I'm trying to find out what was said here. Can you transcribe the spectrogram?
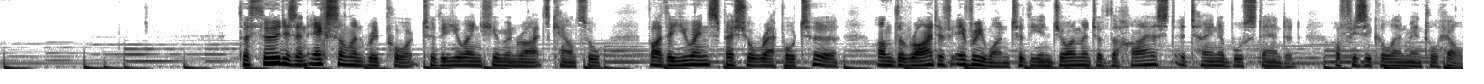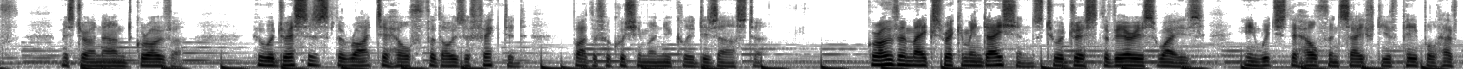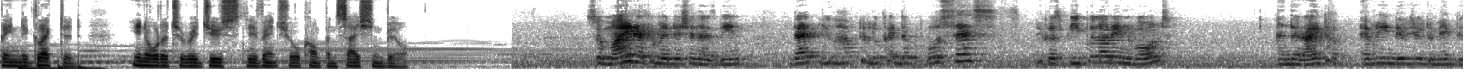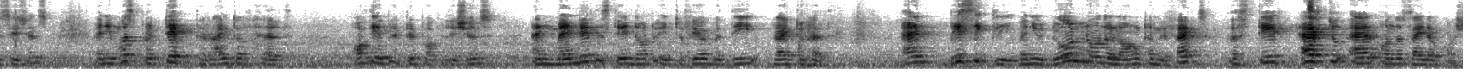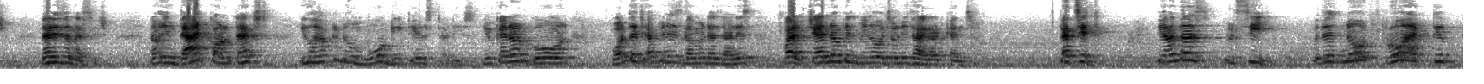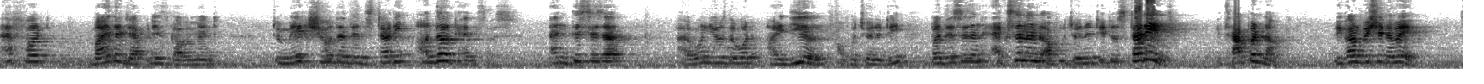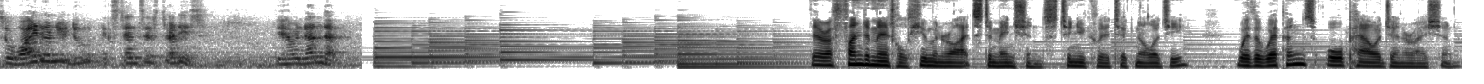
The third is an excellent report to the UN Human Rights Council by the UN Special Rapporteur on the right of everyone to the enjoyment of the highest attainable standard of physical and mental health, Mr. Anand Grover, who addresses the right to health for those affected by the Fukushima nuclear disaster. Grover makes recommendations to address the various ways in which the health and safety of people have been neglected in order to reduce the eventual compensation bill. So, my recommendation has been that you have to look at the process because people are involved and the right of every individual to make decisions, and you must protect the right of health of the affected populations and mandate the state not to interfere with the right to health. And basically, when you don't know the long term effects, the state has to err on the side of caution. That is the message. Now, in that context, you have to do more detailed studies. You cannot go on. What the Japanese government has done is, well, Chernobyl, we know it's only thyroid cancer. That's it. The others will see. But there's no proactive effort by the Japanese government to make sure that they study other cancers. And this is a, I won't use the word ideal opportunity, but this is an excellent opportunity to study it. It's happened now. We can't wish it away. So why don't you do extensive studies? You haven't done that. There are fundamental human rights dimensions to nuclear technology, whether weapons or power generation.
